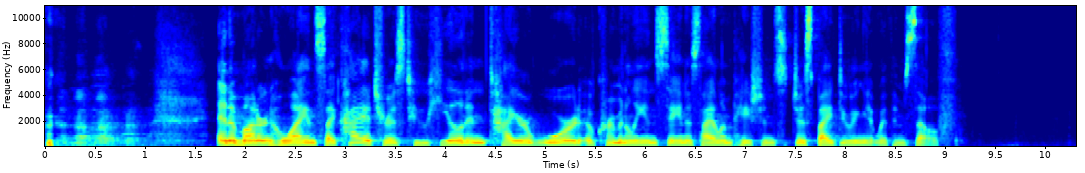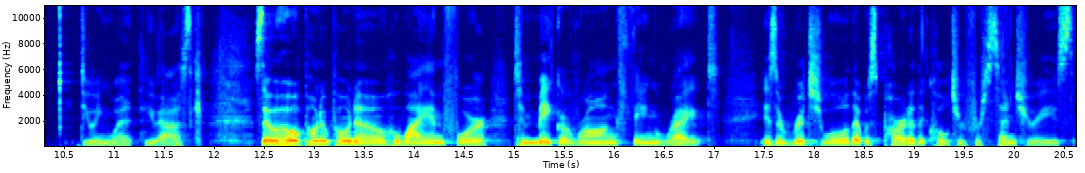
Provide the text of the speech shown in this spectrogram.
and a modern Hawaiian psychiatrist who healed an entire ward of criminally insane asylum patients just by doing it with himself. Doing what, you ask? So, Ho'oponopono, Hawaiian for to make a wrong thing right, is a ritual that was part of the culture for centuries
